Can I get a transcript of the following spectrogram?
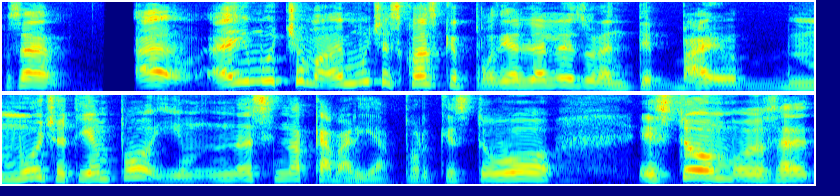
o sea, hay, mucho, hay muchas cosas que podía hablarles durante mucho tiempo y así no acabaría, porque estuvo, estuvo, o sea,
